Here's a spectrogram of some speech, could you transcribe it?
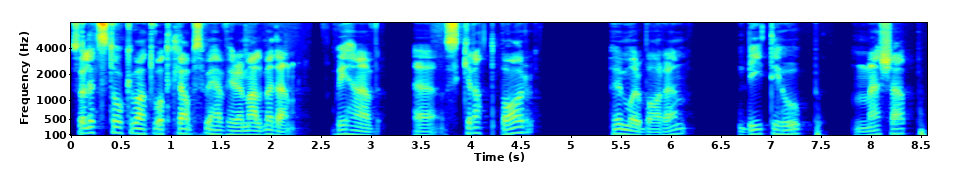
So let's talk about what clubs we have here in Malmö then. We have uh, Skrattbar, Humorbaren, Beat Ihop, Mashup,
